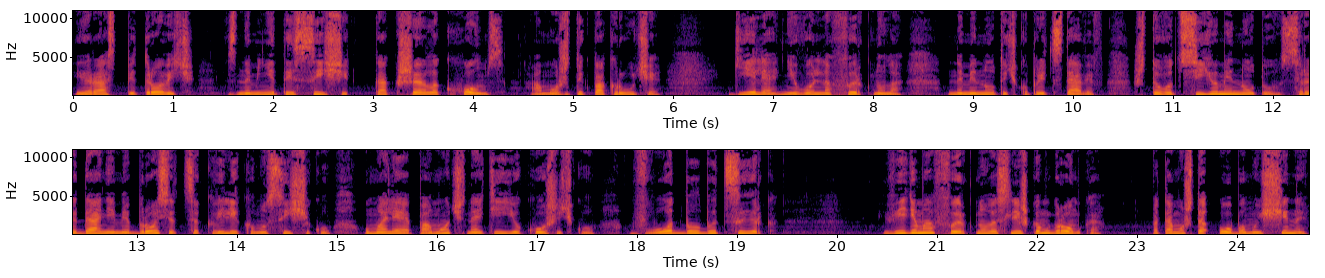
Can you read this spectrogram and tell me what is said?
Ираст Петрович — знаменитый сыщик, как Шерлок Холмс — а может и покруче. Геля невольно фыркнула, на минуточку представив, что вот сию минуту с рыданиями бросится к великому сыщику, умоляя помочь найти ее кошечку. Вот был бы цирк! Видимо, фыркнула слишком громко, потому что оба мужчины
